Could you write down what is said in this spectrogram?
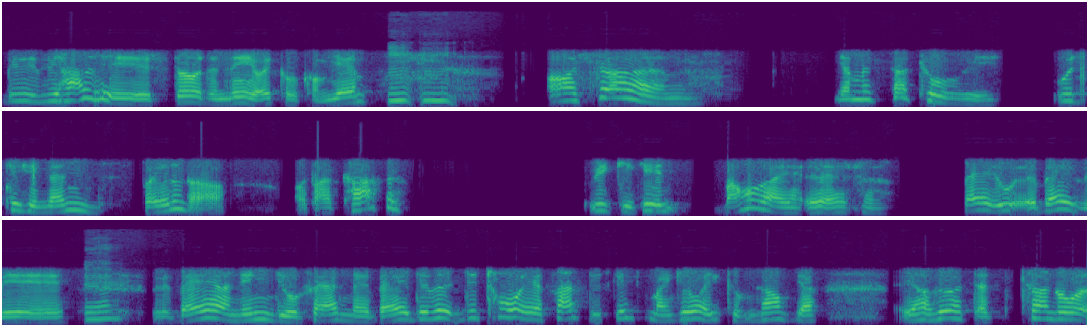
Vi, vi har aldrig stået dernede og ikke kunne komme hjem. Mm-mm. Og så, øh, jamen, så tog vi ud til hinandens forældre og drak kaffe. Vi gik ind bagvej, altså bag, bag ved, ja. ved bageren, inden de var færdige med at bage. Det, ved, det tror jeg faktisk ikke, man gjorde i København. Jeg, jeg har hørt, at så noget,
